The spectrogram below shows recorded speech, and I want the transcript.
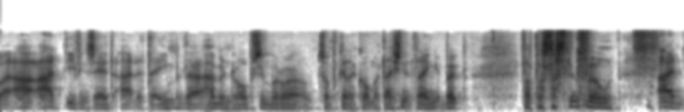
I, I'd even said at the time that him and Robson were on some kind of competition to try and get booked for persistent fouling. And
